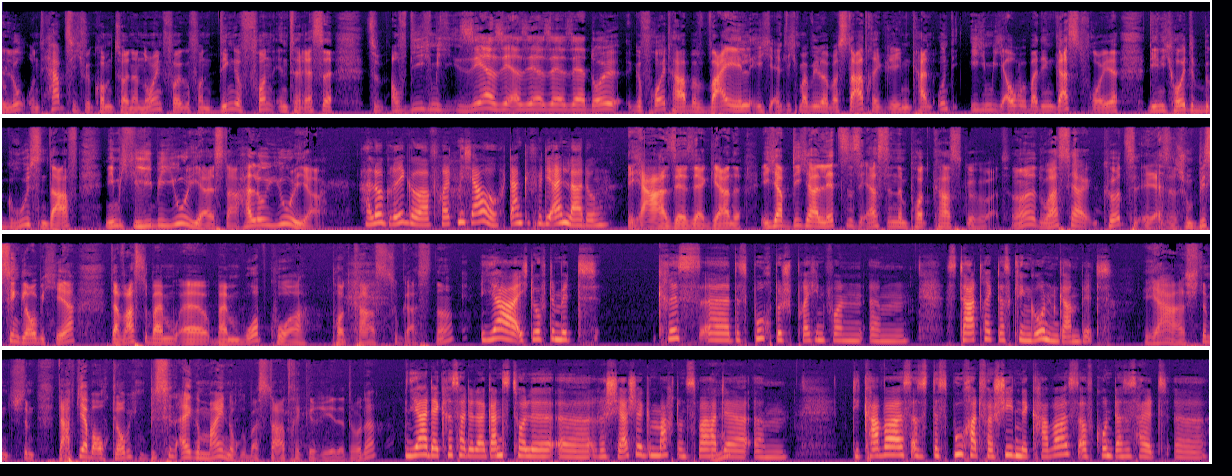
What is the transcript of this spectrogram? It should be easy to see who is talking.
Speaker 1: Hallo und herzlich willkommen zu einer neuen Folge von Dinge von Interesse, zu, auf die ich mich sehr, sehr, sehr, sehr, sehr doll gefreut habe, weil ich endlich mal wieder über Star Trek reden kann und ich mich auch über den Gast freue, den ich heute begrüßen darf, nämlich die liebe Julia ist da. Hallo Julia.
Speaker 2: Hallo Gregor, freut mich auch. Danke für die Einladung.
Speaker 1: Ja, sehr, sehr gerne. Ich habe dich ja letztens erst in einem Podcast gehört. Ne? Du hast ja kürzlich, das ist schon ein bisschen, glaube ich, her, da warst du beim, äh, beim Warpcore Podcast zu Gast, ne?
Speaker 2: Ja, ich durfte mit Chris äh, das Buch besprechen von ähm, Star Trek, das Klingonen-Gambit.
Speaker 1: Ja, stimmt, stimmt. Da habt ihr aber auch, glaube ich, ein bisschen allgemein noch über Star Trek geredet, oder?
Speaker 2: Ja, der Chris hatte da ganz tolle äh, Recherche gemacht und zwar mhm. hat er ähm, die Covers, also das Buch hat verschiedene Covers, aufgrund, dass es halt, äh,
